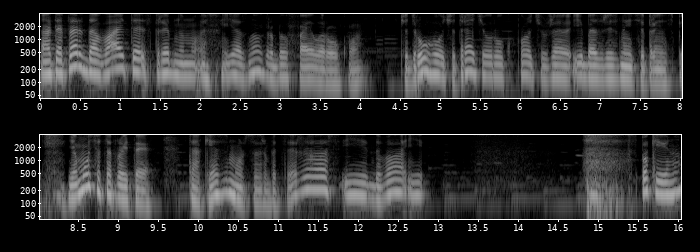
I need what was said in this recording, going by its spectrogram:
А тепер давайте стрибнемо. Я знов зробив фейл року. Чи другого, чи третього року, коротше, вже і без різниці, в принципі. Я мусю це пройти. Так, я зможу це зробити. Раз, і два, і. Спокійно,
